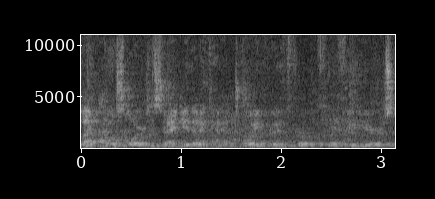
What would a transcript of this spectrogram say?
like most lawyers, it's an idea that I kind of toyed with for, for a few years.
